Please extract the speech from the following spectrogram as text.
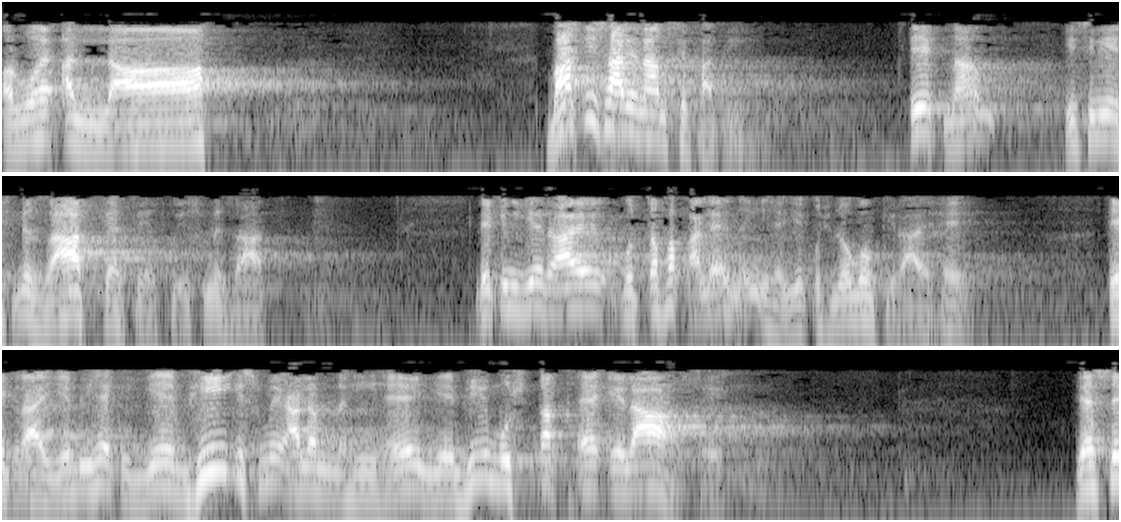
और वो है अल्लाह। बाकी सारे नाम सिफाती हैं। एक नाम इसलिए इसमें जात कहते हैं इसमें जात। लेकिन ये राय मुतफक अलह नहीं है ये कुछ लोगों की राय है। एक राय यह भी है कि यह भी इसमें अलम नहीं है, ये भी मुश्तक है इलाह से। जैसे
